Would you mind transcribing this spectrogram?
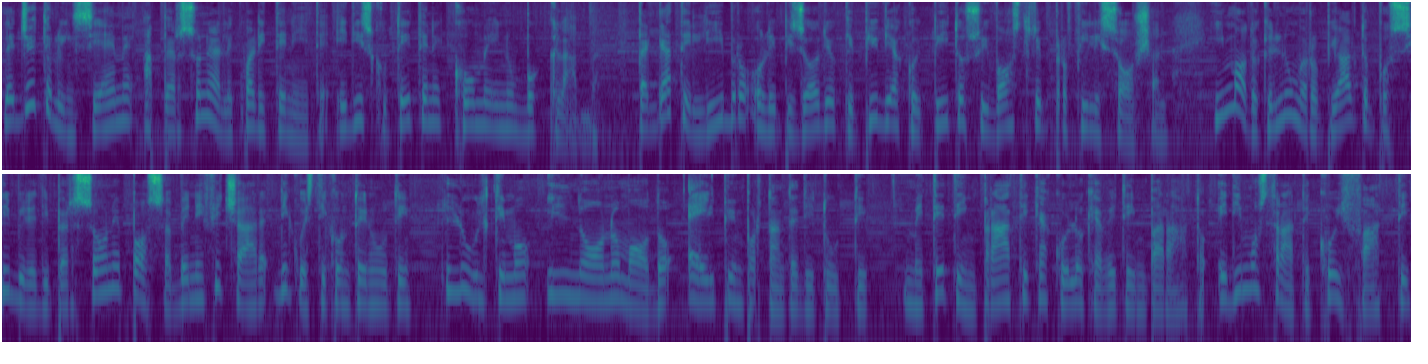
Leggetelo insieme a persone alle quali tenete e discutetene come in un book club. Taggate il libro o l'episodio che più vi ha colpito sui vostri profili social, in modo che il numero più alto possibile di persone possa beneficiare di questi contenuti. L'ultimo, il nono modo, è il più importante di tutti. Mettete in pratica quello che avete imparato e dimostrate coi fatti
